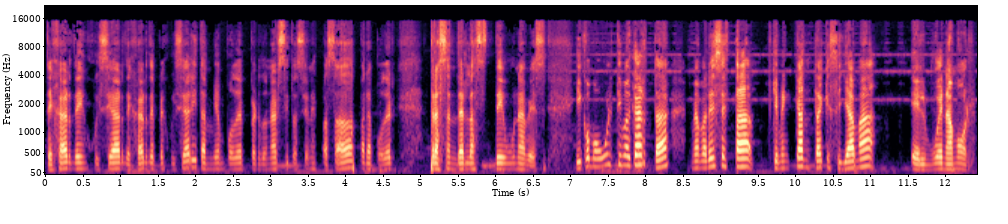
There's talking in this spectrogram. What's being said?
dejar de enjuiciar, dejar de prejuiciar y también poder perdonar situaciones pasadas para poder trascenderlas de una vez. Y como última carta, me aparece esta que me encanta, que se llama El buen amor.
